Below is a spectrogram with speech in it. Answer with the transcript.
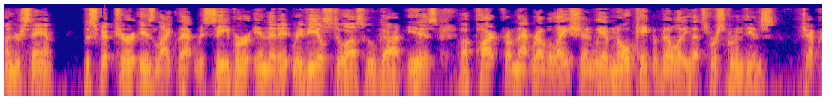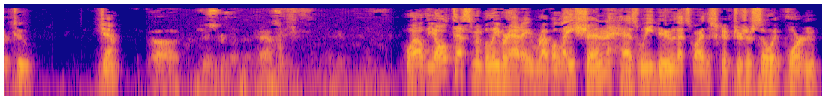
understand. The scripture is like that receiver in that it reveals to us who God is. Apart from that revelation, we have no capability. That's 1 Corinthians chapter 2. Jim. Uh, well, the Old Testament believer had a revelation, as we do. That's why the scriptures are so important.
